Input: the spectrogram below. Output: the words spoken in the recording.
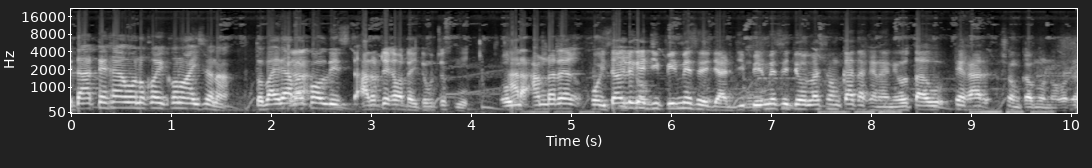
এটা টেকা মনে কয় কোনো আইছে না। তো বাইরে আবার কল দিস আরও টেকা পাঠাইতে বুঝছিস নি? আর আমরা ওইটা হইলে জিপির মেসেজ আর জিপির মেসেজ ওলা সংখ্যা থাকে না নি ওটা টেকার সংখ্যা মনে করে।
